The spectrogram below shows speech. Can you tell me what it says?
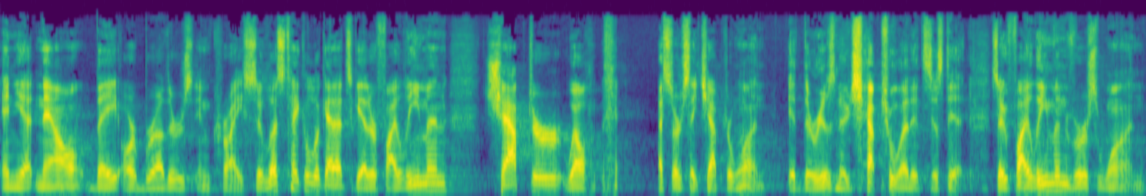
and yet now they are brothers in Christ. So let's take a look at it together. Philemon, chapter, well, I started to say chapter one. It, there is no chapter one, it's just it. So Philemon, verse one.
